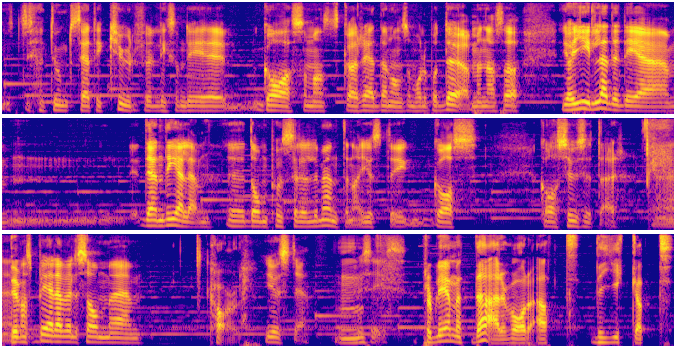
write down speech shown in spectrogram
dumt att säga att det är kul för liksom det är gas som man ska rädda någon som håller på att dö. Men alltså, jag gillade det, mm, den delen, eh, de pusselelementen, just gas, gashuset där. Eh, Det- Man spelar väl som, Carl. just det, Mm. precis. Problemet där var att det gick att,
